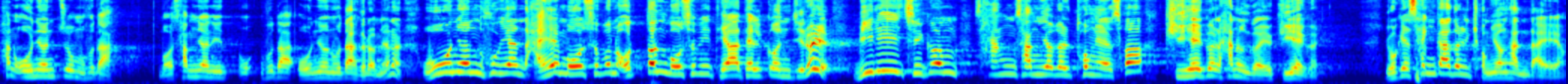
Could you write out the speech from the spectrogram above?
한 5년쯤 후다. 뭐 3년 후다, 5년 후다 그러면은 5년 후에 나의 모습은 어떤 모습이 돼야 될 건지를 미리 지금 상상력을 통해서 기획을 하는 거예요. 기획을. 요게 생각을 경영한다예요.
